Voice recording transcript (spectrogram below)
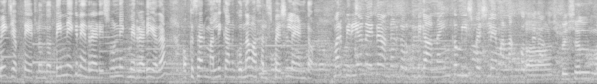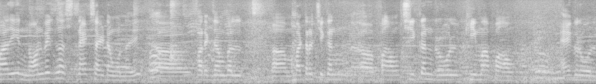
మీకు చెప్తే ఎట్లుందో. తిన్నీకి నేను రెడీ చూడనీకి మీరు రెడీ కదా. ఒకసారి మళ్ళీ కనుక్కుందాం అసలు స్పెషల్ ఏంటో. మరి బిర్యానీ అయితే అందరు దొరుకుతుందిగా అన్న. ఇంకా మీ స్పెషల్ ఏమన్నా స్పెషల్ మాది నాన్ వెజ్లో స్నాక్స్ ఐటమ్ ఉన్నది. For example butter chicken pav chicken roll keema pav egg roll.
